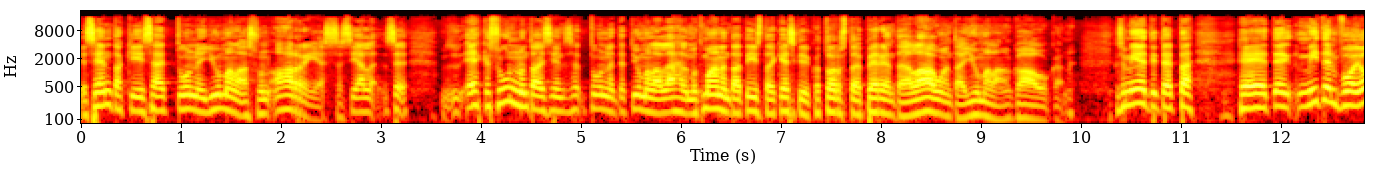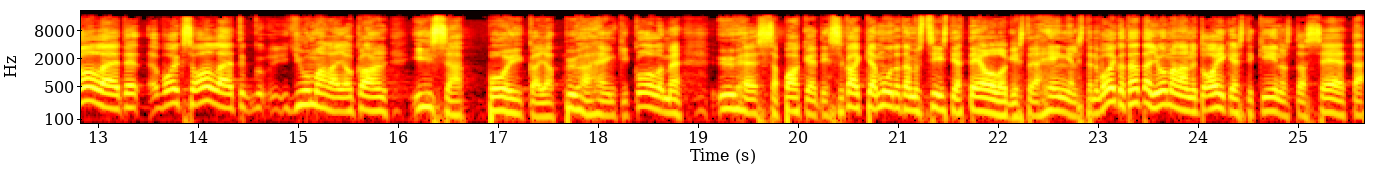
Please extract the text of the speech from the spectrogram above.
Ja sen takia sä et tunne Jumalaa sun arjessa. Siellä se, ehkä sunnuntaisin sä tunnet, että Jumala on lähellä, mutta maanantai, tiistai, keskiviikko, torstai, perjantai ja lauantai Jumala on kaukana. Kun sä mietit, että he, te, miten voi olla, että voiko se olla, että Jumala, joka on isä, poika ja pyhä henki, kolme yhdessä paketissa. Kaikkea muuta tämmöistä siistiä teologista ja hengellistä. Niin voiko tätä Jumalaa nyt oikeasti kiinnostaa se, että,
